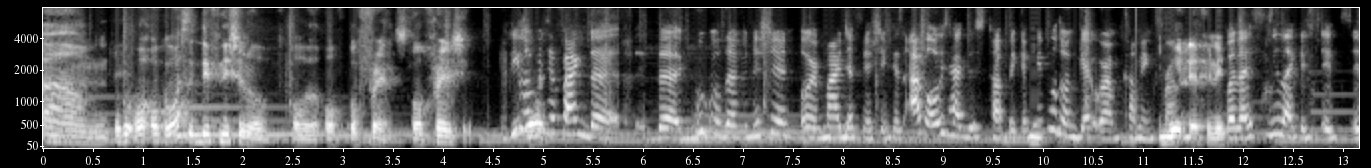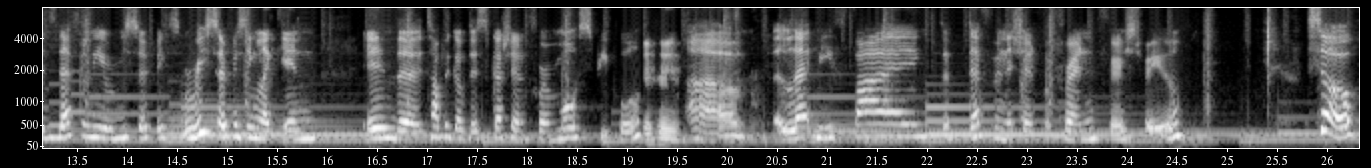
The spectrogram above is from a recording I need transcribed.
um, okay, okay, what's the definition of of, of, friends or friendship? Do you want me to find the the Google definition or my definition? Because I've always had this topic and people don't get where I'm coming from. Your definition. But I feel like it's it's it's definitely resurface resurfacing like in in the topic of discussion for most people. Mhm. Um, let me find the definition for friend first for you. So,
